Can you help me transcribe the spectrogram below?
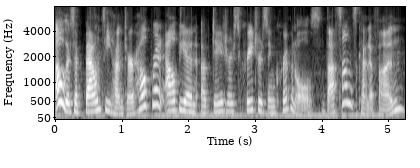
Oh, there's a bounty hunter. Help rid Albion of dangerous creatures and criminals. That sounds kind of fun.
